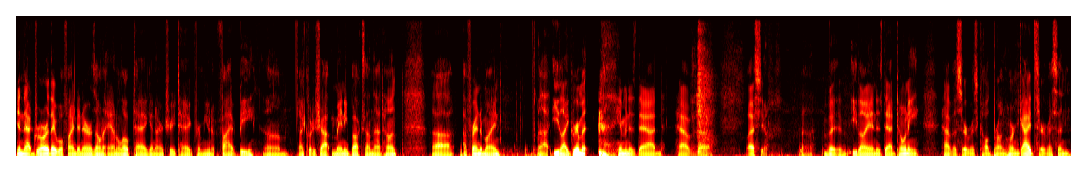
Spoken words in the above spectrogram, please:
in that drawer, they will find an Arizona antelope tag, an archery tag from Unit 5B. Um, I could have shot many bucks on that hunt. Uh, a friend of mine, uh, Eli Grimmett, him and his dad have, uh, bless you, uh, Eli and his dad Tony have a service called Pronghorn Guide Service, and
